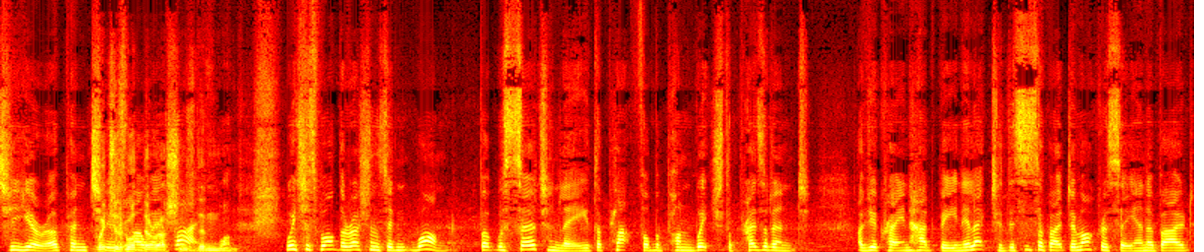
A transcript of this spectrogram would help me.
to Europe and to Which is what the Russians life. didn't want. Which is what the Russians didn't want, but was certainly the platform upon which the president of Ukraine had been elected. This is about democracy and about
